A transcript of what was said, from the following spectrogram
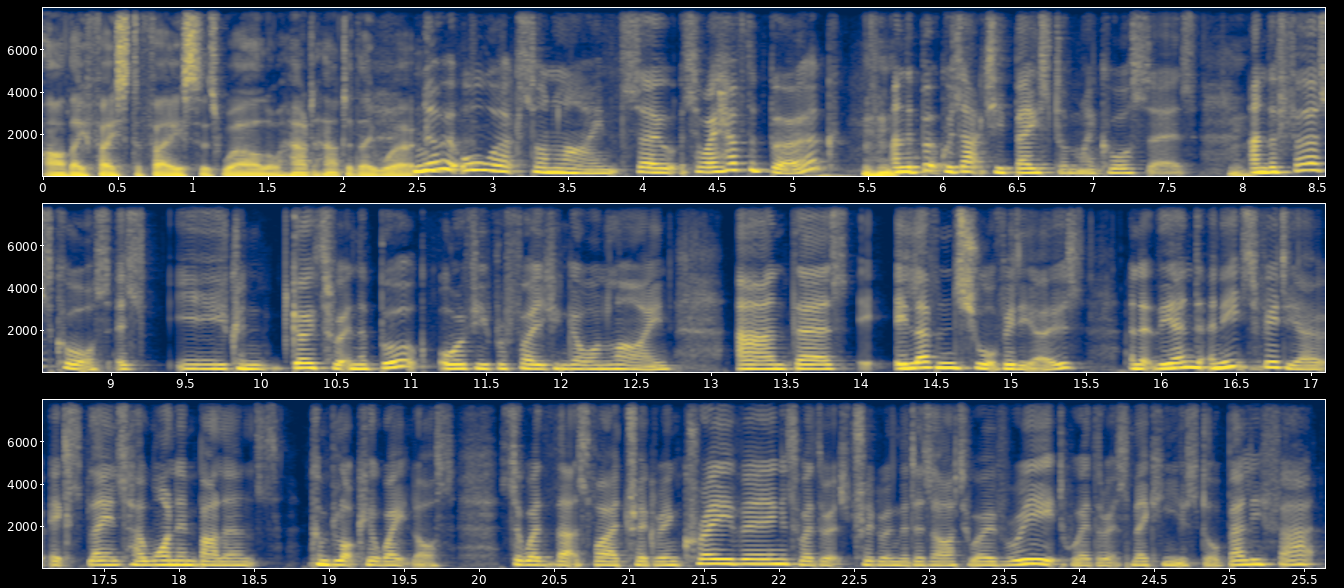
are they face to face as well, or how how do they work? No, it all works online. So, so I have the book, mm-hmm. and the book was actually based on my courses. Mm. And the first course is you can go through it in the book, or if you prefer, you can go online. And there's eleven short videos, and at the end, and each video explains how one imbalance can block your weight loss. So whether that's via triggering cravings, whether it's triggering the desire to overeat, whether it's making you store belly fat.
